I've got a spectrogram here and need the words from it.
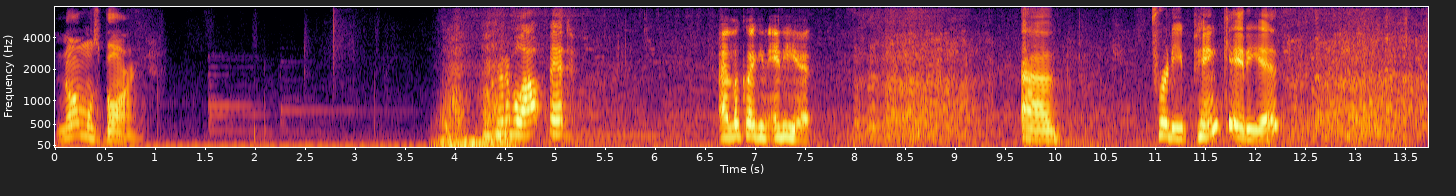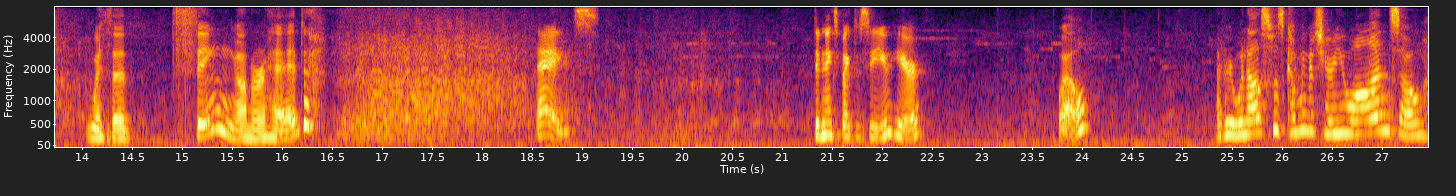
Normal's boring. Incredible outfit. I look like an idiot. A pretty pink idiot. With a thing on her head. Thanks. Didn't expect to see you here. Well, everyone else was coming to cheer you on, so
